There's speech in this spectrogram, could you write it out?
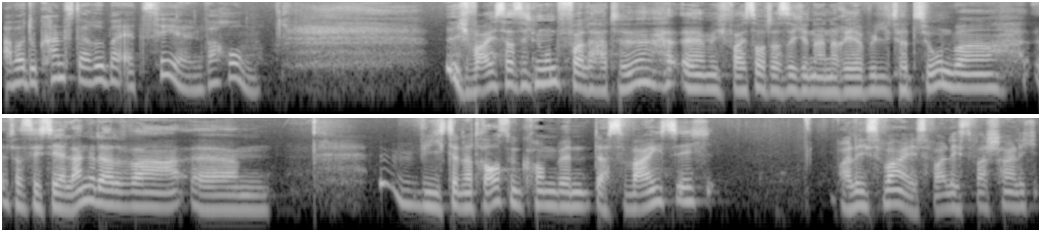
Aber du kannst darüber erzählen. Warum? Ich weiß, dass ich einen Unfall hatte. Ähm, ich weiß auch, dass ich in einer Rehabilitation war, dass ich sehr lange da war. Ähm, wie ich dann da draußen gekommen bin, das weiß ich, weil ich es weiß, weil ich es wahrscheinlich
